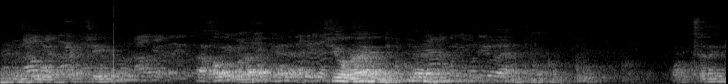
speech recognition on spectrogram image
I thought you were, yeah. It's your round, yeah. Tell you.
